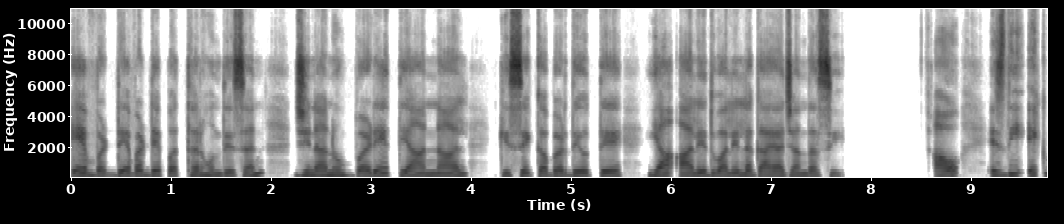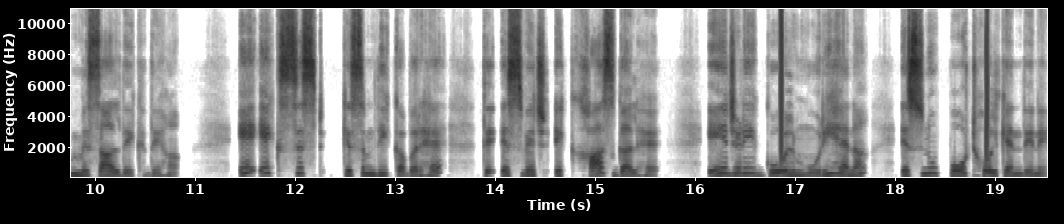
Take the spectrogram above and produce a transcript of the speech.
ਇਹ ਵੱਡੇ ਵੱਡੇ ਪੱਥਰ ਹੁੰਦੇ ਸਨ ਜਿਨ੍ਹਾਂ ਨੂੰ ਬੜੇ ਧਿਆਨ ਨਾਲ ਕਿਸੇ ਕਬਰ ਦੇ ਉੱਤੇ ਜਾਂ ਆਲੇ ਦੁਆਲੇ ਲਗਾਇਆ ਜਾਂਦਾ ਸੀ। ਆਓ ਇਸ ਦੀ ਇੱਕ ਮਿਸਾਲ ਦੇਖਦੇ ਹਾਂ। ਇਹ ਇੱਕ ਸਿਸਟ ਕਿਸਮ ਦੀ ਕਬਰ ਹੈ ਤੇ ਇਸ ਵਿੱਚ ਇੱਕ ਖਾਸ ਗੱਲ ਹੈ। ਇਹ ਜਿਹੜੀ ਗੋਲ ਮੋਰੀ ਹੈ ਨਾ ਇਸ ਨੂੰ ਪੋਰਟ ਕਹਿੰਦੇ ਨੇ।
